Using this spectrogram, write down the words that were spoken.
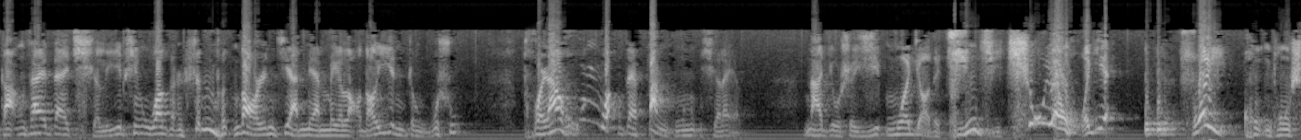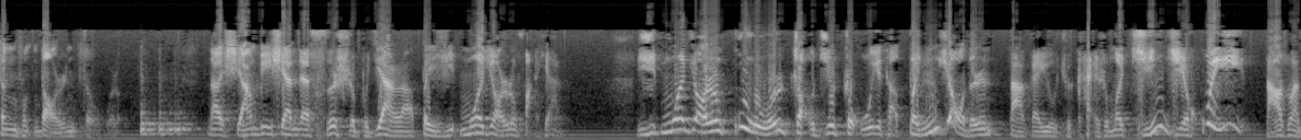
刚才在七里坪我跟神风道人见面没捞到印证武术，突然魂光在半空中起来了，那就是一魔教的金鸡求援火箭，所以空同神风道人走了，那想必现在死尸不见了，被一魔教人发现了。一魔教人故而召集周围他本教的人，大概又去开什么紧急会议，打算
